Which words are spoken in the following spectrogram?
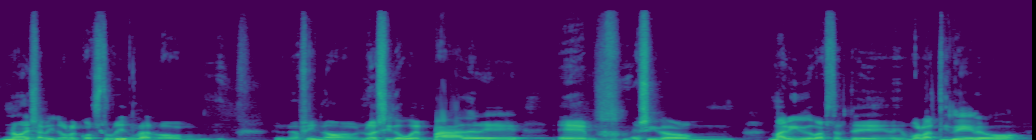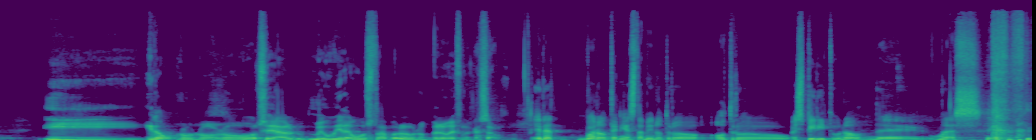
no he sabido reconstruirla, no, en fin, no, no he sido buen padre, eh, he sido un marido bastante volatinero, y, no, no, no, no, o sea, me hubiera gustado, pero, pero he fracasado. Era, bueno, tenías también otro, otro espíritu, ¿no? De más...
